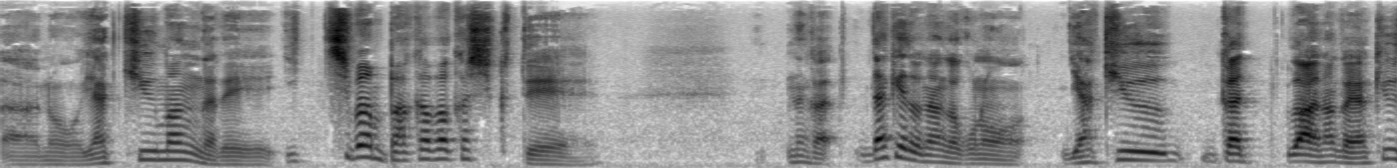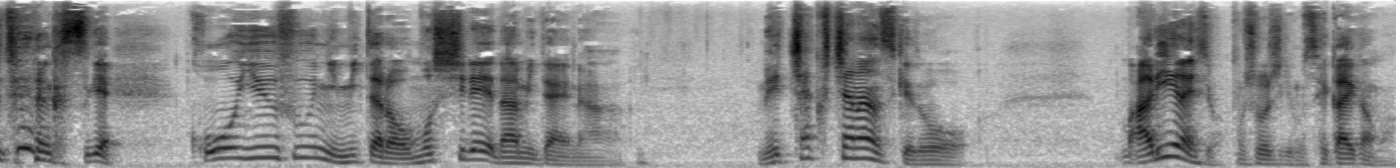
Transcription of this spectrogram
あの、野球漫画で一番バカバカしくて、なんか、だけどなんかこの、野球が、わ、なんか野球ってなんかすげえ、こういう風に見たら面白えな、みたいな。めちゃくちゃなんですけど、まあ、ありえないですよ。もう正直、もう世界観は。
